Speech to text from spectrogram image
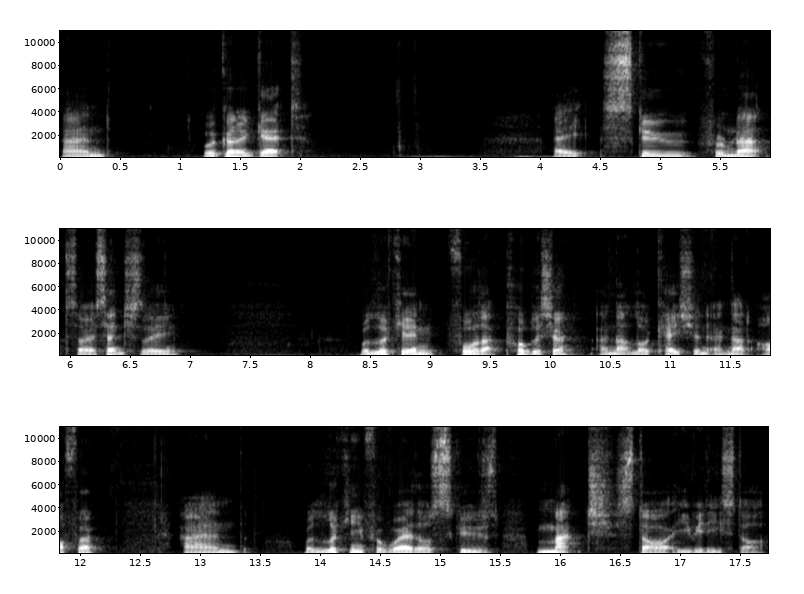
And we're going to get a SKU from that. So essentially, we're looking for that publisher and that location and that offer. And we're looking for where those SKUs match star EVD star.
